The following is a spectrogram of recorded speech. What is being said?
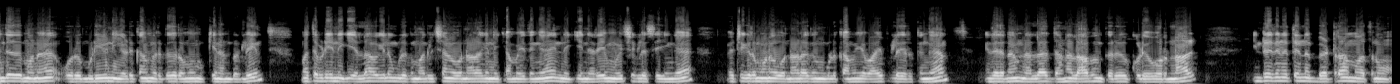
எந்த விதமான ஒரு முடிவும் நீங்கள் எடுக்காமல் இருக்கிறது ரொம்ப முக்கிய நண்பர்களே. மற்றபடி இன்னைக்கு எல்லா வகையிலும் உங்களுக்கு மகிழ்ச்சியான ஒரு நாளாக இன்னைக்கு அமைதுங்க இன்னைக்கு நிறைய முயற்சிகளை செய்யுங்க. வெற்றிகரமான ஒரு நாளாக உங்களுக்கு அமைய வாய்ப்புகள் இருக்குங்க. இந்த தினம் நல்ல தன லாபம் பெறக்கூடிய ஒரு நாள். இன்றைய தினத்தை என்ன பெட்டராக மாற்றணும்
